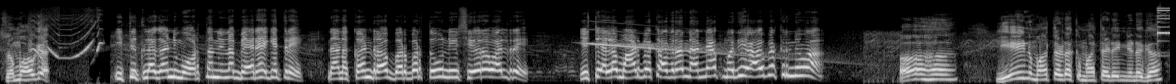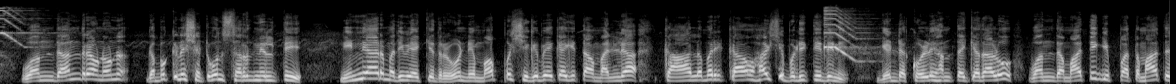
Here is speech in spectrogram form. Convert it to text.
ಸುಮ್ಮ ಹೋಗ. ಇತ್ತಿತ್ಲಾಗ ನಿಮ್ಮ ವರ್ತನೆ ಬೇರೆ ಆಗೈತ್ರಿ. ನಾನು ಕಂಡ್ರ ಬರ್ಬರ್ತು ನೀವು ಸೇರವಲ್ರಿ ಇಷ್ಟೆಲ್ಲ ಮಾಡ್ಬೇಕಾದ್ರ ನನ್ನ ಯಾಕೆ ಮದುವೆ ಆಗ್ಬೇಕ್ರಿ ನೀವು? ಆಹಾ ಏನು ಮಾತಾಡಕ್ಕೆ ಮಾತಾಡಿ ನಿನಗ? ಒಂದಂದ್ರೆ ಅವನವನು ಗಬಕ್ಕನ ಶಟ್ಕೊಂಡು ಸರದ್ ನಿಲ್ತಿ. ನಿನ್ಯಾರು ಮದುವೆ ಹಾಕಿದ್ರು? ನಿಮ್ಮಪ್ಪ ಸಿಗಬೇಕಾಗಿತ್ತು ಆ ಮಲ್ಯ. ಕಾಲ ಮರಿ ಕಾವು ಹಾಸಿ ಬಡಿತಿದ್ದೀನಿ. ಗೆಡ್ಡ ಕೊಳ್ಳಿ ಹಂತ ಕೆದಾಳು ಒಂದ ಮಾತಿಗೆ ಇಪ್ಪತ್ತು ಮಾತು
